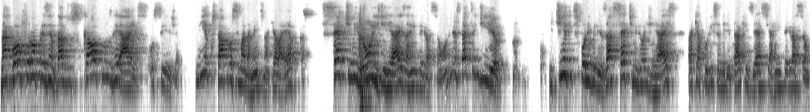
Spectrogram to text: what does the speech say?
na qual foram apresentados os cálculos reais, ou seja, iria custar aproximadamente, naquela época, 7 milhões de reais a reintegração. A universidade sem dinheiro. E tinha que disponibilizar 7 milhões de reais para que a Polícia Militar fizesse a reintegração.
